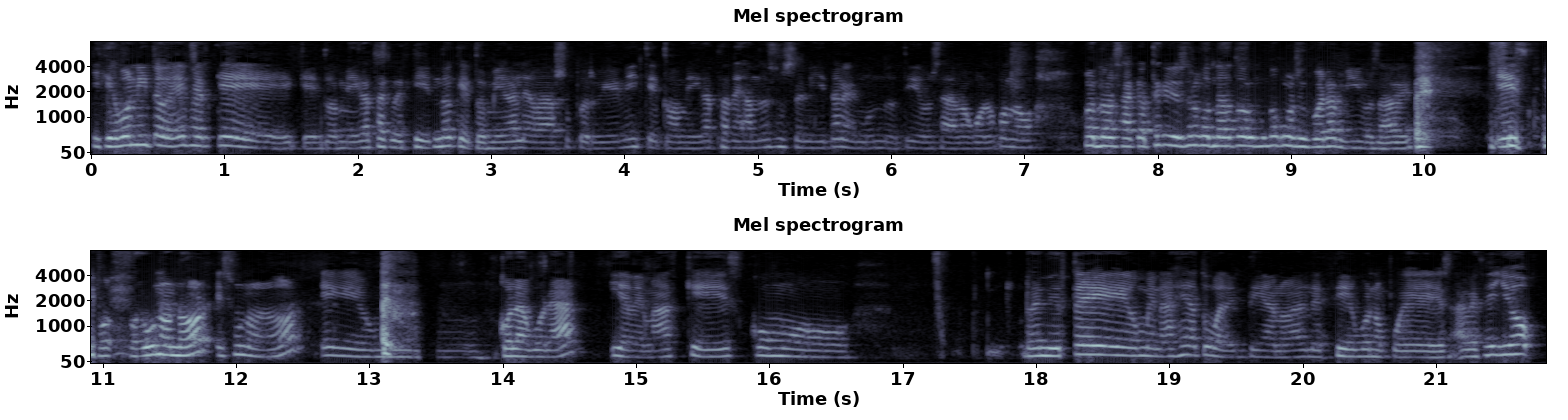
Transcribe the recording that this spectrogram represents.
Y qué bonito es ver que, que tu amiga está creciendo, que tu amiga le va súper bien y que tu amiga está dejando su semillita en el mundo, tío. O sea, me acuerdo cuando, cuando lo sacaste que yo se lo contaba a todo el mundo como si fuera mío, ¿sabes? Es fue un honor, es un honor eh, colaborar y además que es como rendirte homenaje a tu valentía, ¿no? Al decir, bueno, pues a veces yo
